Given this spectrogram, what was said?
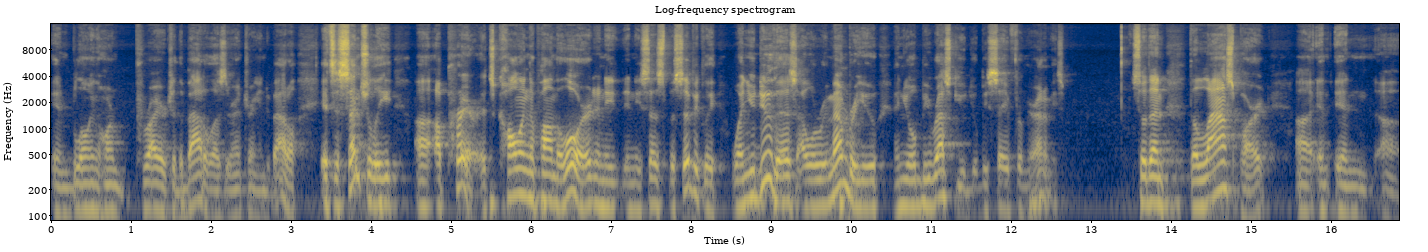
in blowing the horn prior to the battle as they're entering into battle. It's essentially uh, a prayer. It's calling upon the Lord, and he and he says specifically, "When you do this, I will remember you, and you'll be rescued. You'll be saved from your enemies." So then, the last part uh, in in um,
